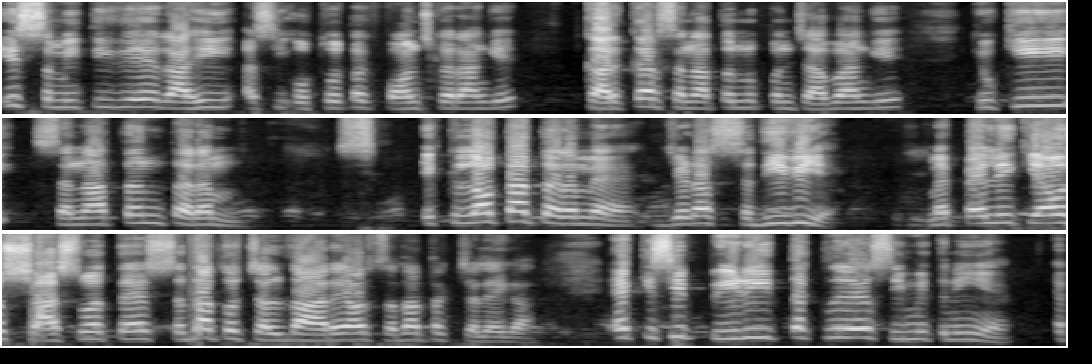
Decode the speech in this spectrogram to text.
ਇਸ ਸਮਿਤੀ ਦੇ ਰਾਹੀਂ ਅਸੀਂ ਉੱਥੋਂ ਤੱਕ ਪਹੁੰਚ ਕਰਾਂਗੇ, ਘਰ ਘਰ ਸਨਾਤਨ ਨੂੰ ਪਹੁੰਚਾਵਾਂਗੇ, ਕਿਉਂਕਿ ਸਨਾਤਨ ਧਰਮ ਇਕਲੌਤਾ ਧਰਮ ਹੈ ਜਿਹੜਾ ਸਦੀਵੀ ਹੈ। ਮੈਂ ਪਹਿਲੇ ਕਿਹਾ ਉਹ ਸ਼ਾਸ਼ਵਤ ਹੈ, ਸਦਾ ਤੋਂ ਚੱਲਦਾ ਆ ਰਿਹਾ ਔਰ ਸਦਾ ਤੱਕ ਚਲੇਗਾ। ਇਹ ਕਿਸੇ ਪੀੜ੍ਹੀ ਤੱਕ ਸੀਮਿਤ ਨਹੀਂ ਹੈ। ਇਹ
